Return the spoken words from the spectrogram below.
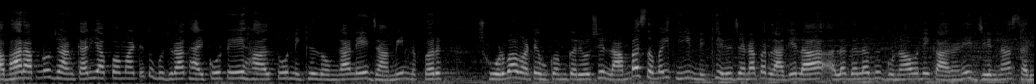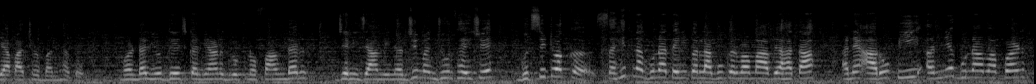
આભાર આપનો જાણકારી આપવા માટે તો ગુજરાત હાઈકોર્ટે હાલ તો નિખિલ ડોંગાને જામીન પર છોડવા માટે હુકમ કર્યો છે. લાંબા સમયથી નિખિલ જેના પર લાગેલા અલગ અલગ ગુનાઓને કારણે જેલના સળિયા પાછળ બંધ હતો. ગોંડલ યુદ્ધેજ કલ્યાણ ગ્રુપનો ફાઉન્ડર જેની જામીન અરજી મંજૂર થઈ છે. ગુજસીટોક સહિતના ગુના તેની પર લાગુ કરવામાં આવ્યા હતા અને આરોપી અન્ય ગુનામાં પણ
